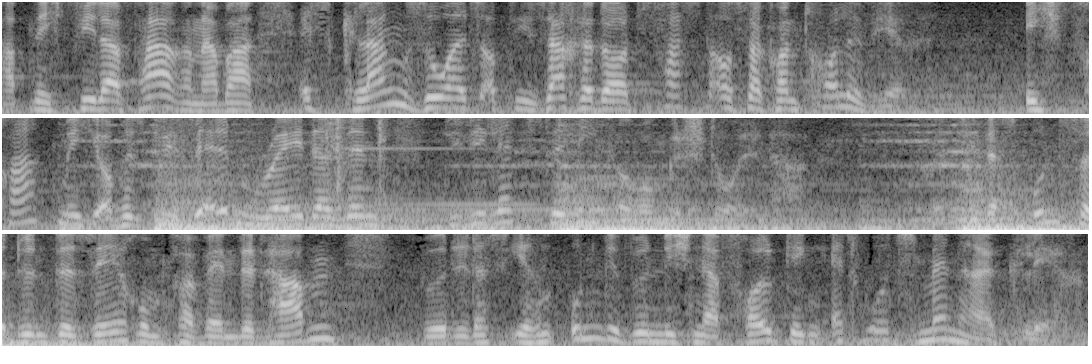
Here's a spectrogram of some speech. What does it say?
Hab nicht viel erfahren, aber es klang so, als ob die Sache dort fast außer Kontrolle wäre. Ich frag mich, ob es dieselben Raider sind, die die letzte Lieferung gestohlen haben. Wenn sie das unverdünnte Serum verwendet haben, würde das ihren ungewöhnlichen Erfolg gegen Edwards Männer erklären.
